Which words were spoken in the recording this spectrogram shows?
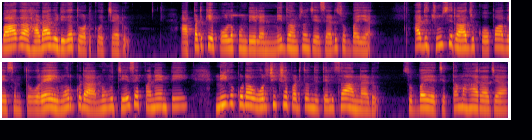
బాగా హడావిడిగా తోటకు వచ్చాడు. అప్పటికే పూల కుండీలన్నీ ధ్వంసం చేశాడు సుబ్బయ్య. అది చూసి రాజు కోపావేశంతో రే మూర్ఖుడా నువ్వు చేసే పనేంటి? నీకు కూడా ఊరశిక్ష పడుతుంది తెలుసా? అన్నాడు. సుబ్బయ్య చిత్త మహారాజా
